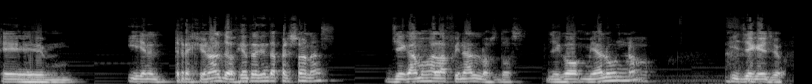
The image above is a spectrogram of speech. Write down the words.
eh, y en el regional de 200, 300 personas, llegamos a la final los dos. Llegó mi alumno Oh. y llegué yo.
